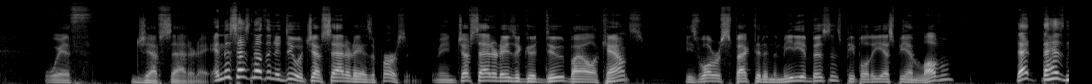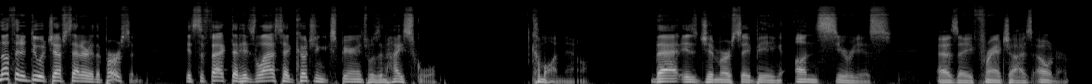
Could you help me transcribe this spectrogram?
with Jeff Saturday. And this has nothing to do with Jeff Saturday as a person. I mean, Jeff Saturday is a good dude by all accounts. He's well respected in the media business. People at ESPN love him. That that has nothing to do with Jeff Saturday the person. It's the fact that his last head coaching experience was in high school. Come on now. That is Jim Irsay being unserious as a franchise owner.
